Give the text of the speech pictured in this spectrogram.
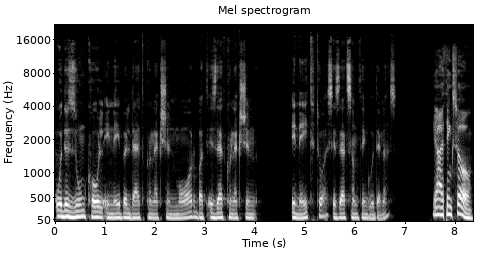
would a Zoom call enable that connection more? But is that connection innate to us? Is that something within us? Yeah, I think so.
